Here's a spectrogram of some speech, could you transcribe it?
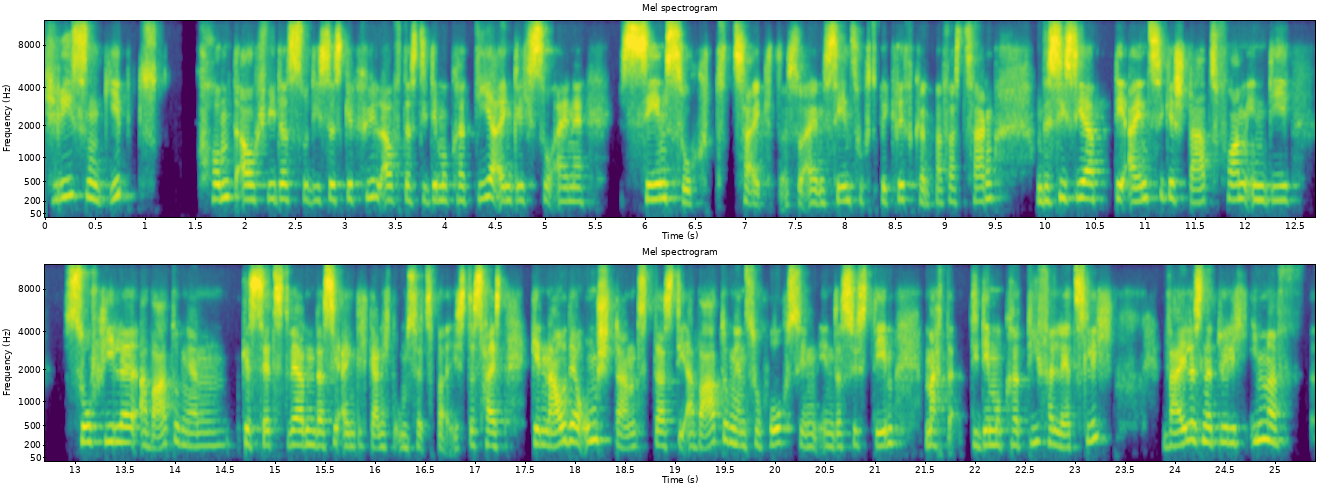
Krisen gibt, kommt auch wieder so dieses Gefühl auf, dass die Demokratie eigentlich so eine Sehnsucht zeigt, also ein Sehnsuchtsbegriff könnte man fast sagen. Und es ist ja die einzige Staatsform, in die so viele Erwartungen gesetzt werden, dass sie eigentlich gar nicht umsetzbar ist. Das heißt, genau der Umstand, dass die Erwartungen so hoch sind in das System, macht die Demokratie verletzlich, weil es natürlich immer äh,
